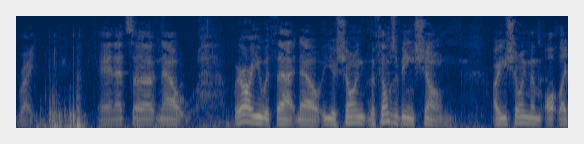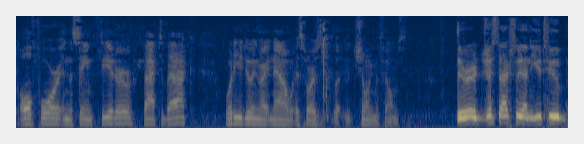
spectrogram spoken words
Right. And that's uh now where are you with that? Now you're showing the films are being shown. Are you showing them all, like all four in the same theater back to back? What are you doing right now as far as showing the films? They're just actually on YouTube.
